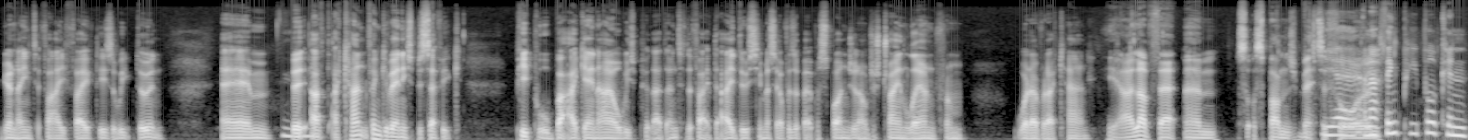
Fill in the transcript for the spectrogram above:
your nine to five five days a week doing. Um, but I, I can't think of any specific people but again I always put that down to the fact that I do see myself as a bit of a sponge and I'll just try and learn from wherever I can. Yeah, I love that um, sort of sponge metaphor. Yeah, and I think people can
